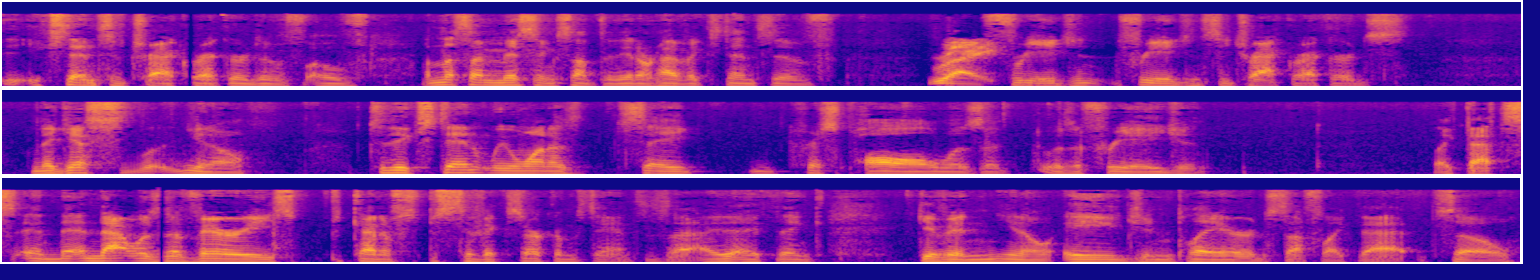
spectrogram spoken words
extensive track record of, of unless I'm missing something, they don't have extensive right free agent free agency track records. And I guess you know to the extent we want to say Chris Paul was a was a free agent like that's and and that was a very kind of specific circumstances. I, I think, given you know age and player and stuff like that. So,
